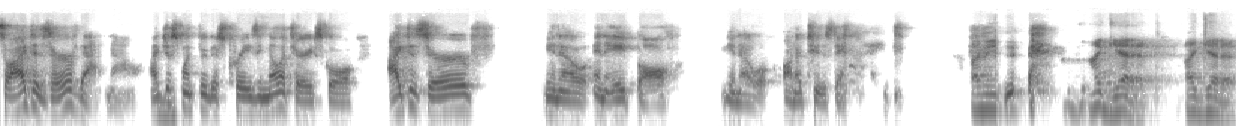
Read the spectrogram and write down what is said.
so I deserve that now. I mm-hmm. just went through this crazy military school. I deserve, you know, an eight ball, you know, on a Tuesday night. I mean, I get it. I get it.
